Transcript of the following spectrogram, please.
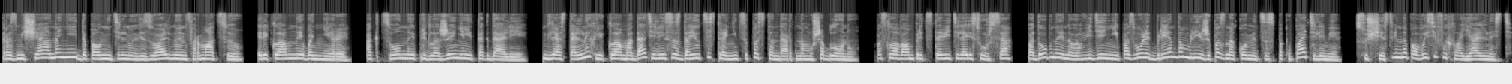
размещая на ней дополнительную визуальную информацию, рекламные баннеры, акционные предложения и так далее. Для остальных рекламодателей создаются страницы по стандартному шаблону. По словам представителя ресурса, подобное нововведение позволит брендам ближе познакомиться с покупателями, существенно повысив их лояльность.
